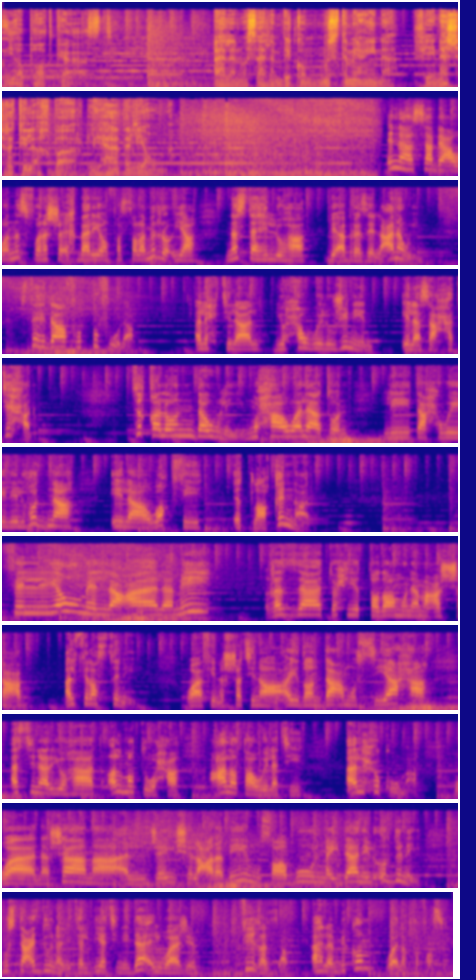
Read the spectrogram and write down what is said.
رؤيا بودكاست أهلا وسهلا بكم مستمعينا في نشرة الأخبار لهذا اليوم. إنها السابعة والنصف ونشره اخباريه مفصله من رؤيا نستهلها بأبرز العناوين. استهداف الطفولة الاحتلال يحول جنين إلى ساحة حرب. ثقل دولي محاولات لتحويل الهدنة إلى وقف إطلاق النار. في اليوم العالمي غزة تحيي التضامن مع الشعب الفلسطيني. وفي نشرتنا أيضا دعم السياحة السيناريوهات المطروحة على طاولة الحكومة. ونشام الجيش العربي مصابو الميدان الأردني مستعدون لتلبية نداء الواجب في غزة. أهلا بكم وإلى التفاصيل.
